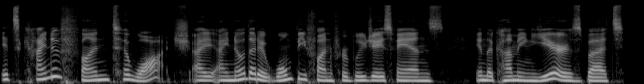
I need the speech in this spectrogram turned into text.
it's kind of fun to watch. I, I know that it won't be fun for Blue Jays fans in the coming years, but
